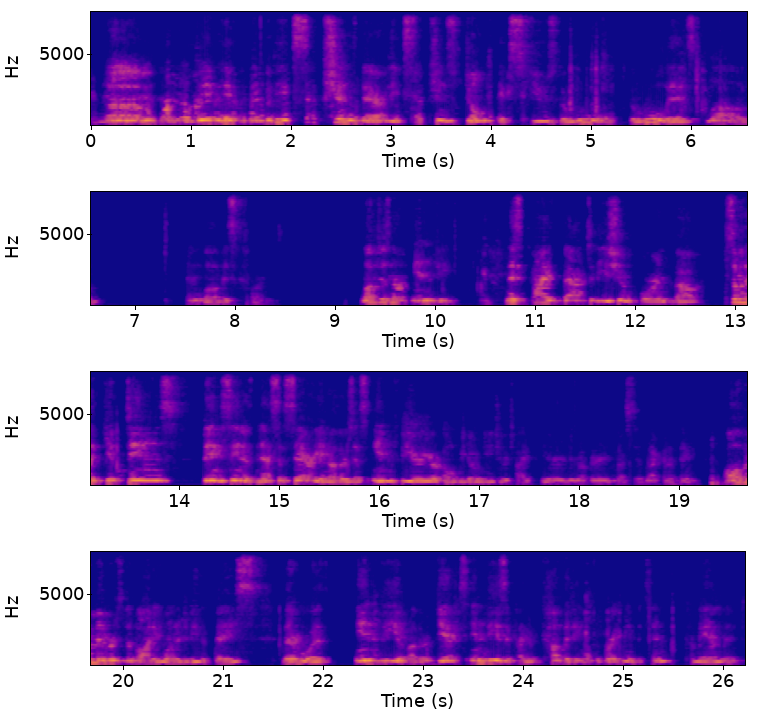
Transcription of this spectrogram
Um, but the, the exceptions there, the exceptions don't excuse the rule. The rule is love, and love is kind. Love does not envy. This ties back to the issue in Corinth about some of the giftings being seen as necessary and others as inferior. Oh, we don't need your type here. You're not very impressive. That kind of thing. All the members of the body wanted to be the face. There was envy of other gifts. Envy is a kind of coveting, the breaking of the tenth commandment.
